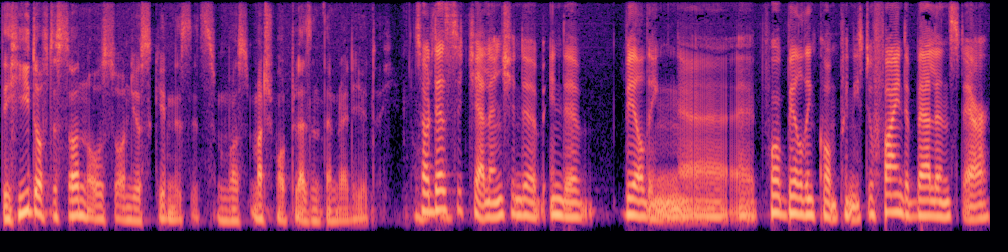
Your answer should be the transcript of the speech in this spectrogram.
the heat of the sun also on your skin. Is it's much much more pleasant than radiator heat. So that's the challenge in the in the building uh, uh, for building companies to find a balance there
